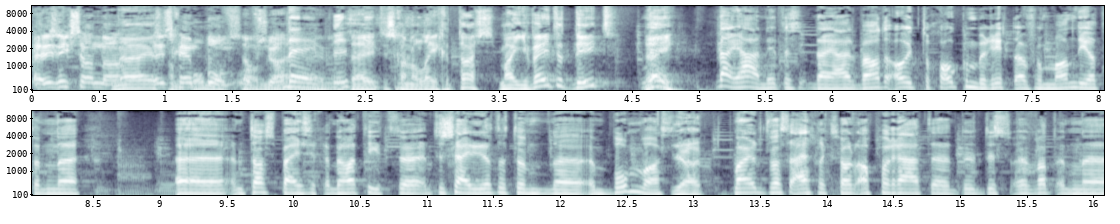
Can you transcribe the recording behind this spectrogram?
Er is niks aan de hand. nee, er het is een geen bom zo. of zo. Nee, Nee, nee, precies. het is gewoon een lege tas. Maar je weet het niet. Nee. Nou ja, dit is, nou ja, we hadden ooit toch ook een bericht over een man... die had een, eh, een tas bij zich en dan had hij het, eh, toen zei hij dat het een, eh, een bom was. Ja, Maar het was eigenlijk zo'n apparaat, eh, dus wat een eh,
